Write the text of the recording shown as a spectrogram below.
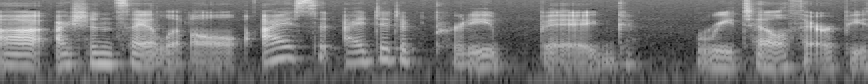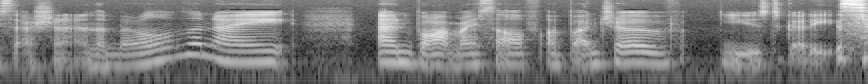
uh, I shouldn't say a little, I, I did a pretty big retail therapy session in the middle of the night and bought myself a bunch of used goodies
